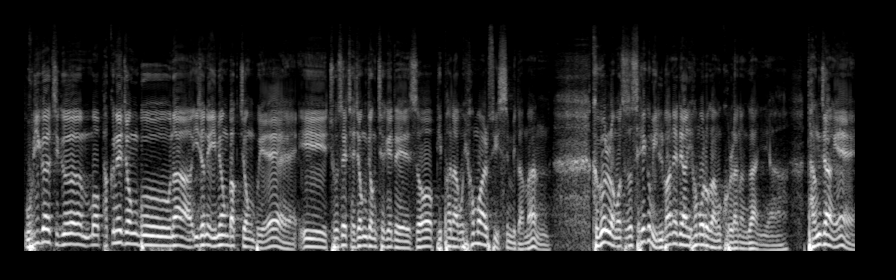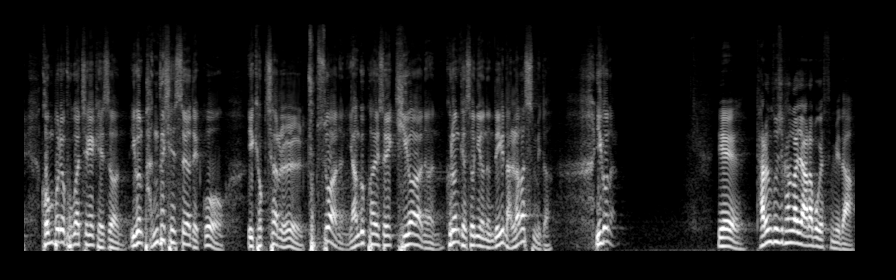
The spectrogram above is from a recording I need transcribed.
우리가 지금 뭐 박근혜 정부나 이전에 이명박 정부의 이 조세 재정 정책에 대해서 비판하고 혐오할 수 있습니다만 그걸 넘어서서 세금 일반에 대한 혐오로 가면 곤란한 거 아니냐. 당장에 건보료 부과체계 개선 이건 반드시 했어야 됐고 이 격차를 축소하는 양극화해서에 기여하는 그런 개선이었는데 이게 날라갔습니다. 이건 예, 다른 소식 한 가지 알아보겠습니다.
